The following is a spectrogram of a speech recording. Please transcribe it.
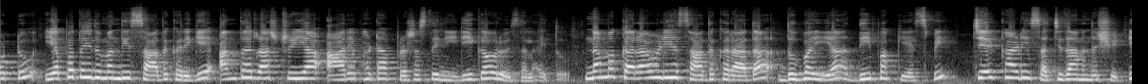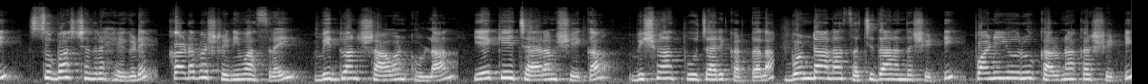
ಒಟ್ಟು ಎಪ್ಪತ್ತೈದು ಮಂದಿ ಸಾಧಕರಿಗೆ ಅಂತಾರಾಷ್ಟ್ರೀಯ ಆರ್ಯಭಟ ಪ್ರಶಸ್ತಿ ನೀಡಿ ಗೌರವಿಸಲಾಯಿತು. ನಮ್ಮ ಕರಾವಳಿಯ ಸಾಧಕರಾದ ದುಬೈಯ ದೀಪಕ್ ಎಸ್ಪಿ ಚೇರ್ಕಾಡಿ ಸಚ್ಚಿದಾನಂದ ಶೆಟ್ಟಿ, ಸುಭಾಷ್ ಚಂದ್ರ ಹೆಗಡೆ, ಕಡಬ ಶ್ರೀನಿವಾಸ್ ರೈ, ವಿದ್ವಾನ್ ಶ್ರಾವಣ್ ಉಳ್ಳಾಲ್, ಎಕೆ ಜಯರಾಮ್ ಶೇಖ, ವಿಶ್ವನಾಥ್ ಪೂಜಾರಿ ಕರ್ತಲ ಬೊಂಡಾಲ ಸಚ್ಚಿದಾನಂದ ಶೆಟ್ಟಿ, ಪಣಿಯೂರು ಕರುಣಾಕರ್ ಶೆಟ್ಟಿ,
